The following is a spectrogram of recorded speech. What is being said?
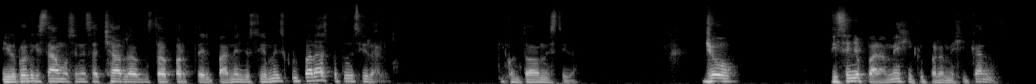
Y recuerdo que estábamos en esa charla, estaba parte del panel, yo dije, me disculparás, pero te voy a decir algo. Y con toda honestidad. Yo diseño para México y para mexicanos.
